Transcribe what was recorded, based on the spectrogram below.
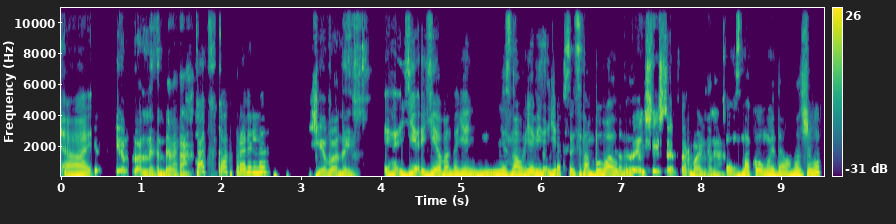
Еваны, да. Как, как правильно? Еваны. Э, е Евана, я не знал. Я, я, кстати, там бывала. Ну, естественно, это нормально. Да. Знакомые, да, у нас живут.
